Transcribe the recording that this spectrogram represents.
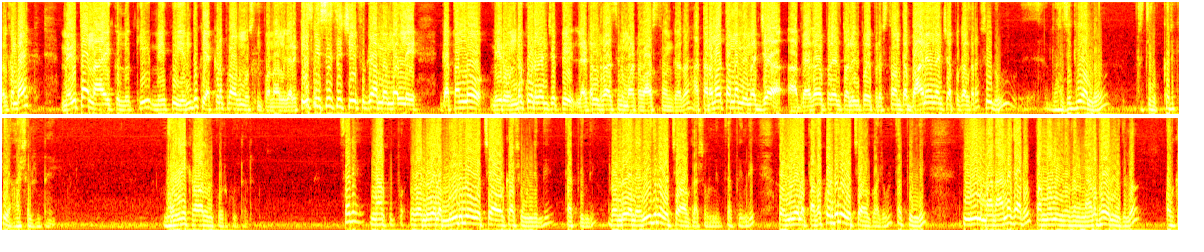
వెల్కమ్ బ్యాక్ మిగతా నాయకులకి మీకు ఎందుకు ఎక్కడ ప్రాబ్లం వస్తుంది పొన్నాలు గారు? టీపీసీసీ చీఫ్గా మిమ్మల్ని గతంలో మీరు ఉండకూడదని చెప్పి లెటర్లు రాసిన మాట వాస్తవం కదా? ఆ తర్వాత మీ మధ్య ఆ భేదాభిప్రాయాలు తొలగిపోయి ప్రస్తుతం అంతా బాగానే ఉందని చెప్పగలరా? చూడు రాజకీయాల్లో ప్రతి ఒక్కరికి ఆశలు ఉంటాయి. మనమే కావాలని కోరుకుంటారు. సరే నాకు రెండు వేల మూడులో వచ్చే అవకాశం ఉండింది తప్పింది. రెండు వేల ఎనిమిదిలో వచ్చే అవకాశం ఉంది తప్పింది. రెండు వేల పదకొండులో వచ్చే అవకాశం తప్పింది. నేను మా నాన్నగారు పంతొమ్మిది వందల నలభై ఎనిమిదిలో ఒక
